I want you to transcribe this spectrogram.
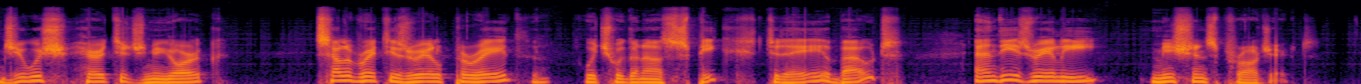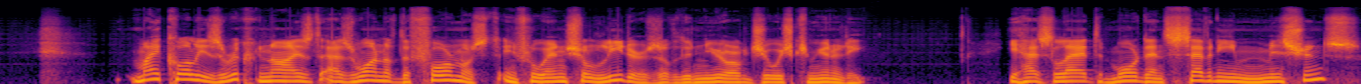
Jewish Heritage New York, Celebrate Israel Parade, which we're going to speak today about, and the Israeli Missions Project. Michael is recognized as one of the foremost influential leaders of the New York Jewish community. He has led more than 70 missions,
